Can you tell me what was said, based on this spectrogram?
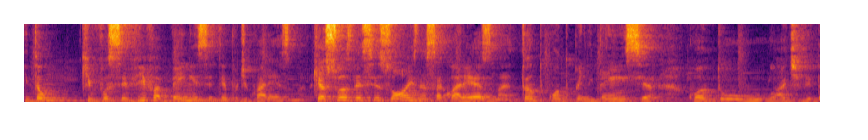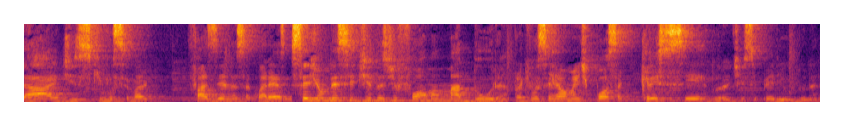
Então, que você viva bem esse tempo de quaresma. Que as suas decisões nessa quaresma, tanto quanto penitência, quanto atividades que você vai fazer nessa quaresma, sejam decididas de forma madura, para que você realmente possa crescer durante esse período, né?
